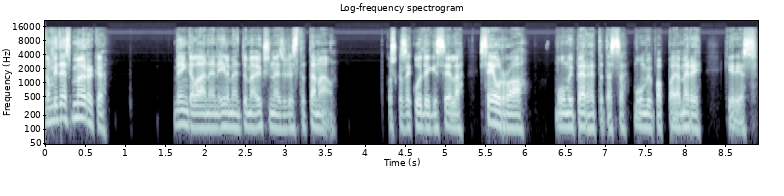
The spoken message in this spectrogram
No mites mörkö? Minkälainen ilmentymä yksinäisyydestä tämä on? Koska se kuitenkin siellä seuraa muumiperhettä tässä Muumipappa ja Meri kirjassa.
